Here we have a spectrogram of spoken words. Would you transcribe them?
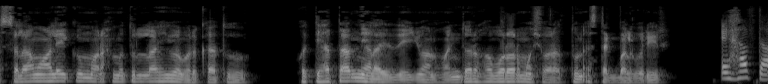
assalamu alaikum warahmatullahi wabarakatuh হত্যাহাত্তাত নিয়ালাই দে জোৱান সন্ধ্যৰ খবৰৰ মছৱাৰাতুন ইস্তেকবাল কৰিৰ। এহাফতা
